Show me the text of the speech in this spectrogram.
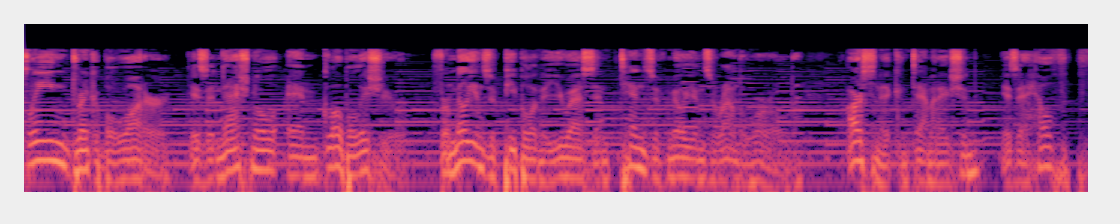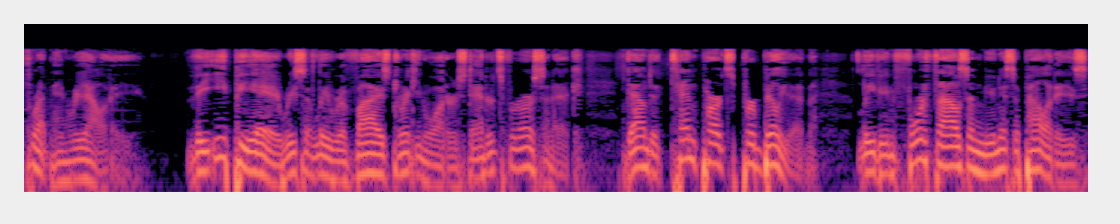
Clean, drinkable water is a national and global issue for millions of people in the U.S. and tens of millions around the world. Arsenic contamination is a health threatening reality. The EPA recently revised drinking water standards for arsenic down to 10 parts per billion, leaving 4,000 municipalities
